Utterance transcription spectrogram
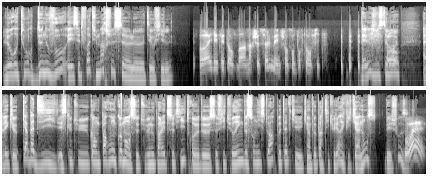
le retour de nouveau. Et cette fois, tu marches seul, euh, Théophile. Ouais, il était temps. Bah, marche seul, mais une chanson pourtant en fit. Ben oui, justement, Ouais. avec euh, Kabadzi, est-ce que tu, quand, par où on commence? Tu veux nous parler de ce titre, de ce featuring, de son histoire peut-être qui est, qui est un peu particulière et puis qui annonce des choses? Ouais,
